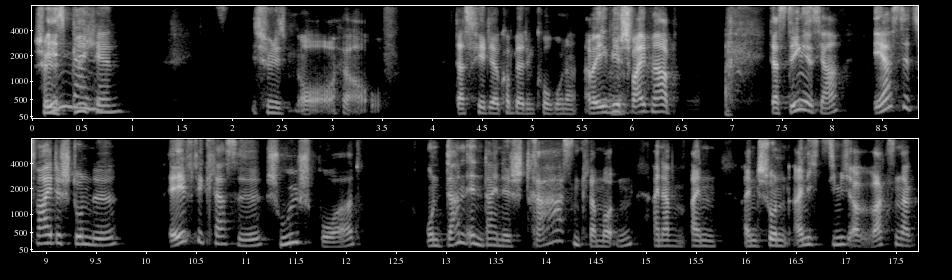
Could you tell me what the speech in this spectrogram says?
Schönes Bierchen. Schönes, oh, hör auf. Das fehlt ja komplett in Corona. Aber wir schweifen ab. Das Ding ist ja, erste, zweite Stunde, elfte Klasse, Schulsport und dann in deine Straßenklamotten ein, ein, ein schon eigentlich ziemlich erwachsener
